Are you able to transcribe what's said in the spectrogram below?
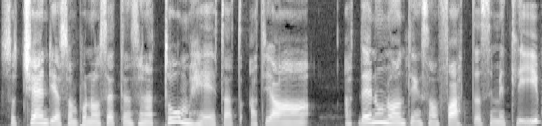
så kände jag som på något sätt en sån här tomhet att, att, jag, att det är nog någonting som fattas i mitt liv.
